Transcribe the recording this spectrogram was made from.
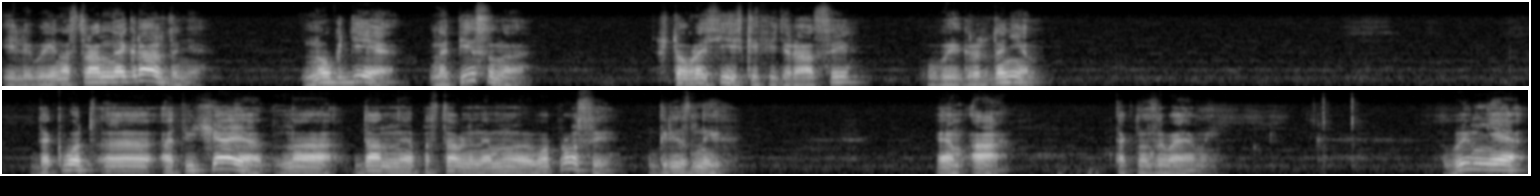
или вы иностранные граждане. Но где написано, что в Российской Федерации вы гражданин. Так вот, э, отвечая на данные поставленные мною вопросы грязных МА, так называемый, вы мне,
